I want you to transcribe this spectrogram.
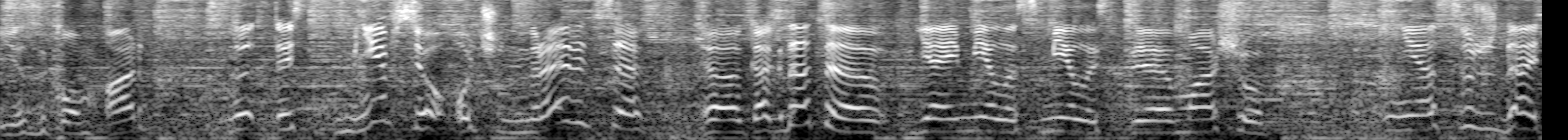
языком арт. Ну, то есть мне все очень нравится. Э, Когда-то я имела смелость э, Машу не осуждать,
